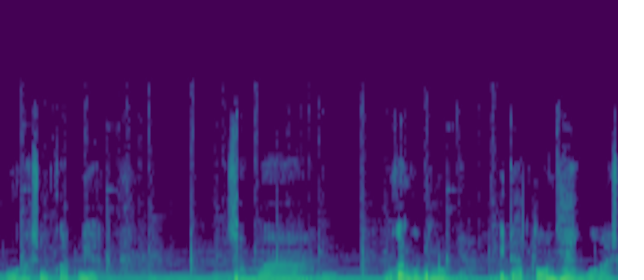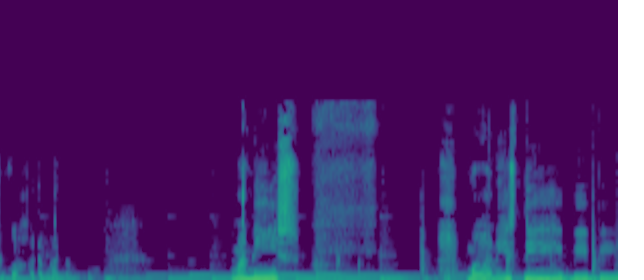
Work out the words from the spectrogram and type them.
gue nggak suka tuh ya sama bukan gubernurnya pidatonya yang gue nggak suka kadang-kadang tuh. Manis. Manis di bibir.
